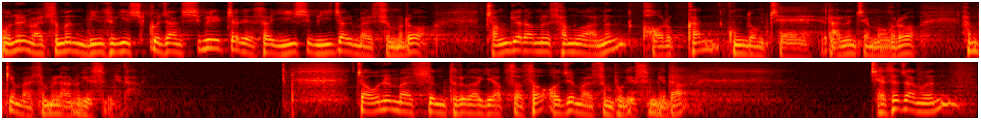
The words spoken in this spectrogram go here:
오늘 말씀은 민수기 19장 11절에서 22절 말씀으로 정결함을 사모하는 거룩한 공동체라는 제목으로 함께 말씀을 나누겠습니다. 자, 오늘 말씀 들어가기 앞서서 어제 말씀 보겠습니다. 제사장은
